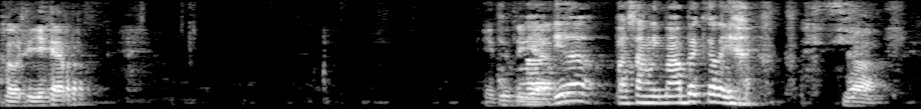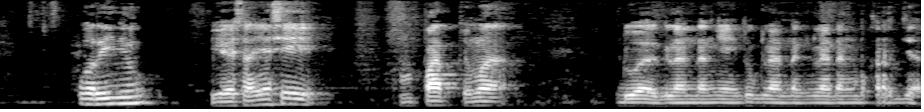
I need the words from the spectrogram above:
Aurier itu tiga dia pasang 5 back kali ya? ya Mourinho. biasanya sih empat cuma dua gelandangnya itu gelandang-gelandang bekerja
